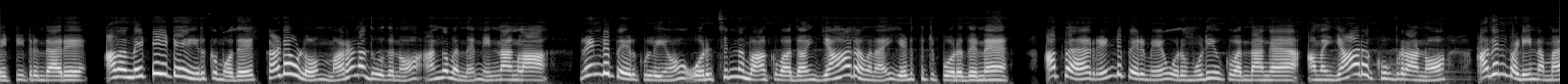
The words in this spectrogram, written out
வெட்டிட்டு இருந்தாரு. அவன் வெட்டிக்கிட்டே இருக்கும்போது கடவுளும் மரண தூதனும் அங்கே வந்து நின்னாங்களாம். ரெண்டு பேருக்குள்ளேயும் ஒரு சின்ன வாக்குவாதம் யார் அவனை எடுத்துட்டு போறதுன்னு? அப்ப ரெண்டு பேருமே ஒரு முடிவுக்கு வந்தாங்க. அவன் யாரை கூப்பிடுறானோ அதன்படி நம்ம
